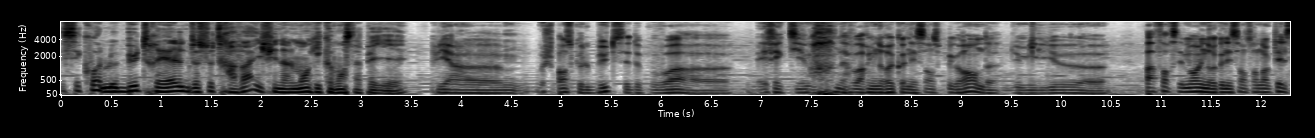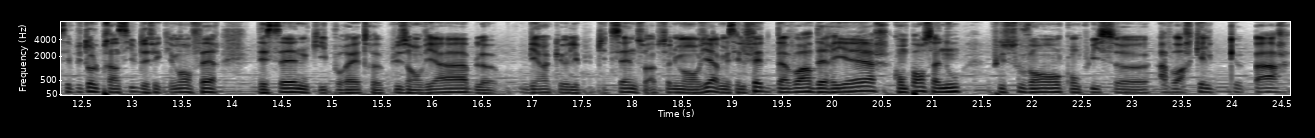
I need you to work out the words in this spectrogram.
C'est quoi le but réel de ce travail finalement qui commence à payer? Puis, euh, je pense que le but, c'est de pouvoir euh, effectivement d'avoir une reconnaissance plus grande du milieu. Pas forcément une reconnaissance en tant que telle, c'est plutôt le principe d'effectivement faire des scènes qui pourraient être plus enviables, bien que les plus petites scènes soient absolument enviables. Mais c'est le fait d'avoir derrière qu'on pense à nous plus souvent, qu'on puisse euh, avoir quelque part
